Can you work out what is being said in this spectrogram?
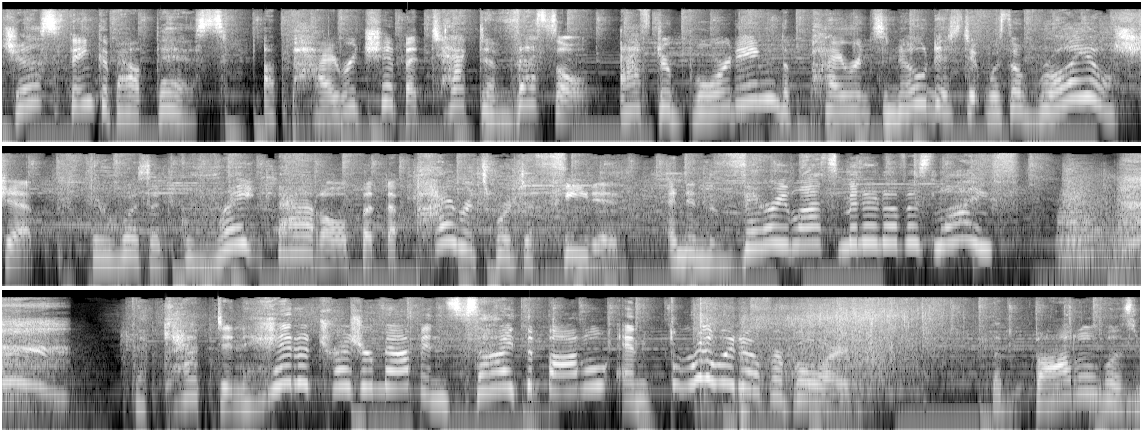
Just think about this. A pirate ship attacked a vessel. After boarding, the pirates noticed it was a royal ship. There was a great battle, but the pirates were defeated. And in the very last minute of his life, the captain hid a treasure map inside the bottle and threw it overboard. The bottle was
